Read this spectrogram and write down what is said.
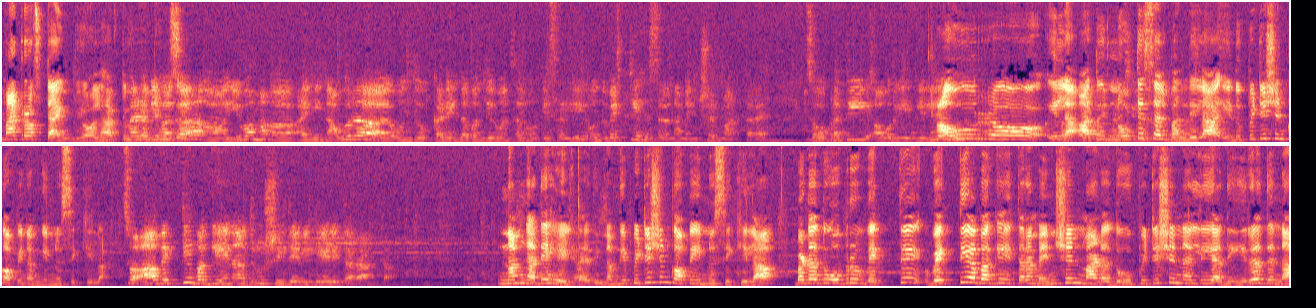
matter of time you all have to madam ಇವಾಗ ಯುವ ಐ ಮೀನ್ ಅವರ ಒಂದು ಕಡೆಯಿಂದ ಬಂದಿರುವಂತ ನೋಟಿಸ್ ಅಲ್ಲಿ ಒಂದು ವ್ಯಕ್ತಿಯ ಹೆಸರನ್ನ ಮೆನ್ಷನ್ ಮಾಡ್ತಾರೆ. ಸೊ ಪ್ರತಿ ಅವ್ರು ಎಲ್ಲಿ ಅವ್ರು ಇಲ್ಲ ಅದು ನೋಟಿಸ್ ಅಲ್ಲಿ ಬಂದಿಲ್ಲ. ಇದು ಪಿಟಿಷನ್ ಕಾಪಿ ನಮ್ಗೆ ಇನ್ನೂ ಸಿಕ್ಕಿಲ್ಲ. ಸೊ ಆ ವ್ಯಕ್ತಿಯ ಬಗ್ಗೆ ಏನಾದ್ರೂ ಶ್ರೀದೇವಿ ಹೇಳಿದಾರಾ ಅಂತ? ನಮ್ಗೆ ಅದೇ ಹೇಳ್ತಾ ಇದ್ದೀನಿ. ನಮಗೆ ಪಿಟಿಷನ್ ಕಾಪಿ ಇನ್ನೂ ಸಿಕ್ಕಿಲ್ಲ. ಬಟ್ ಅದು ಒಬ್ರು ವ್ಯಕ್ತಿ ವ್ಯಕ್ತಿಯ ಬಗ್ಗೆ ಈ ತರ ಮೆನ್ಷನ್ ಮಾಡೋದು ಪಿಟಿಷನ್ ಅಲ್ಲಿ ಅದು ಇರೋದನ್ನ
